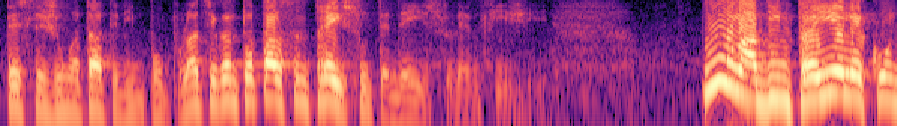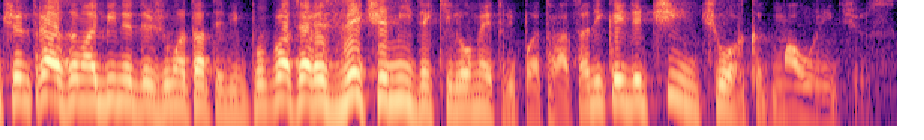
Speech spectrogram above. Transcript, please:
peste jumătate din populație, că în total sunt 300 de insule în Fiji. Una dintre ele concentrează mai bine de jumătate din populație, are 10.000 de kilometri pătrați, adică e de 5 ori cât Mauritius.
